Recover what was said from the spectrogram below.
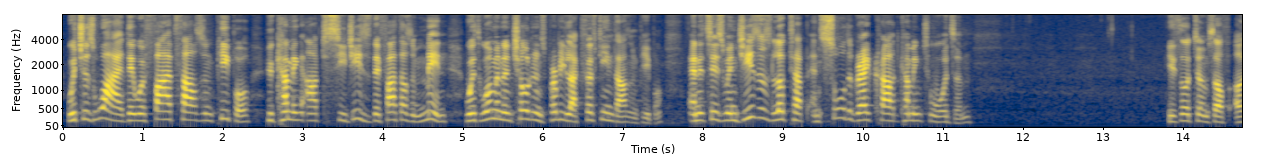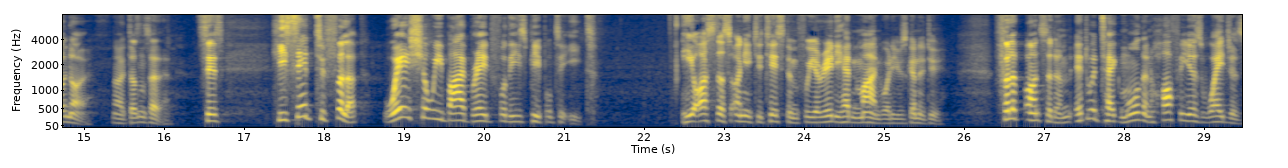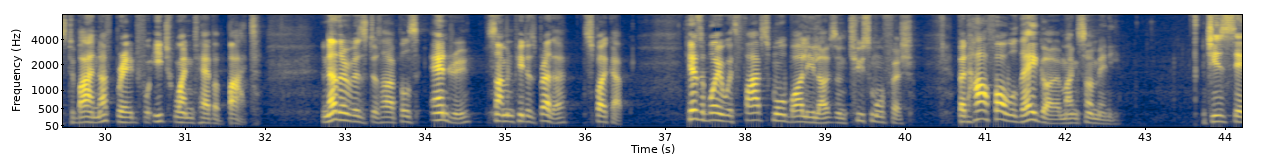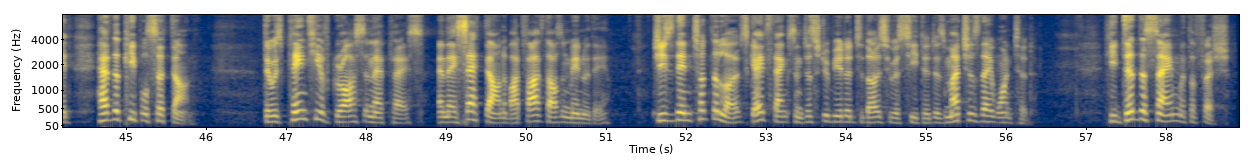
which is why there were 5,000 people who coming out to see Jesus. There are 5,000 men with women and children, probably like 15,000 people. And it says, when Jesus looked up and saw the great crowd coming towards him, he thought to himself, oh no, no, it doesn't say that. It says, he said to Philip, Where shall we buy bread for these people to eat? He asked this only to test him, for he already had in mind what he was going to do. Philip answered him, It would take more than half a year's wages to buy enough bread for each one to have a bite. Another of his disciples, Andrew, Simon Peter's brother, spoke up. Here's a boy with five small barley loaves and two small fish. But how far will they go among so many? Jesus said, Have the people sit down. There was plenty of grass in that place, and they sat down. About 5,000 men were there. Jesus then took the loaves, gave thanks, and distributed to those who were seated as much as they wanted. He did the same with the fish.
